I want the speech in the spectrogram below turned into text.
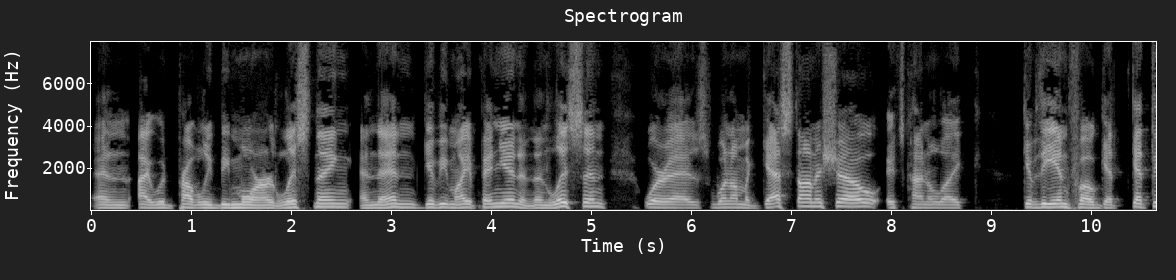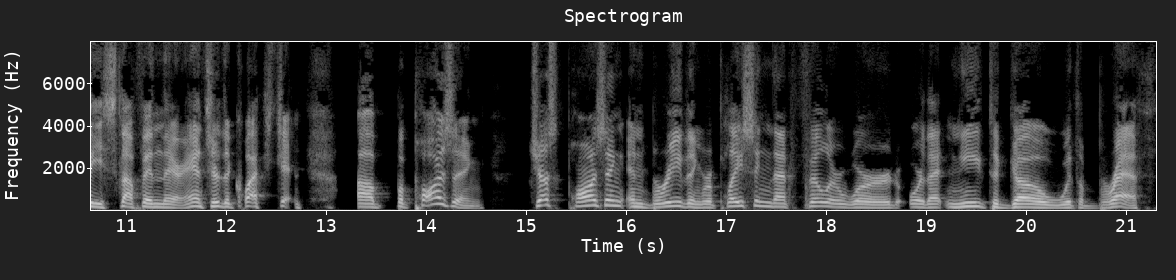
And I would probably be more listening and then give you my opinion and then listen. Whereas when I'm a guest on a show, it's kind of like give the info, get get the stuff in there, answer the question. Uh, but pausing, just pausing and breathing, replacing that filler word or that need to go with a breath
